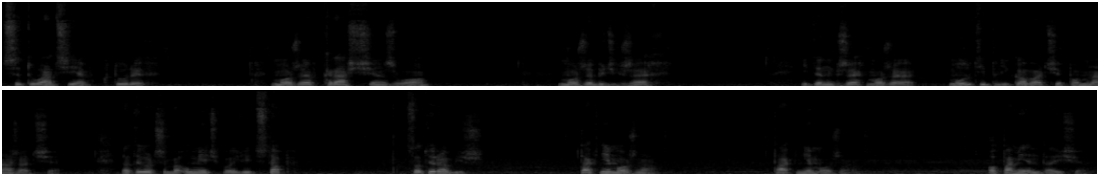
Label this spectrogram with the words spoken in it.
sytuacje, w których może wkraść się zło, może być grzech, i ten grzech może multiplikować się, pomnażać się. Dlatego trzeba umieć powiedzieć: Stop, co ty robisz? Tak nie można. Tak nie można. Opamiętaj się.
